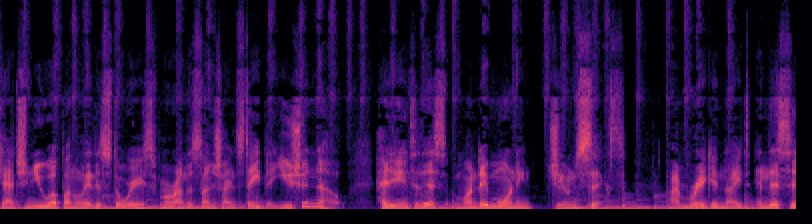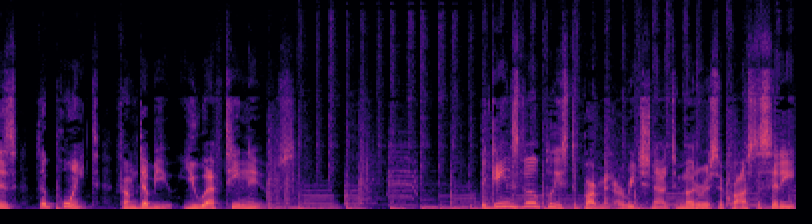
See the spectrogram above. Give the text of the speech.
catching you up on the latest stories from around the Sunshine State that you should know heading into this Monday morning, June 6th. I'm Reagan Knight, and this is The Point from WUFT News. The Gainesville Police Department are reaching out to motorists across the city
